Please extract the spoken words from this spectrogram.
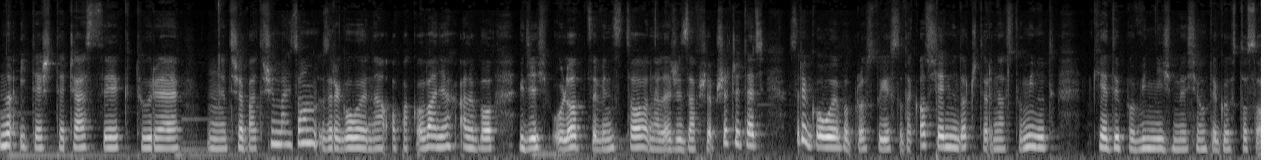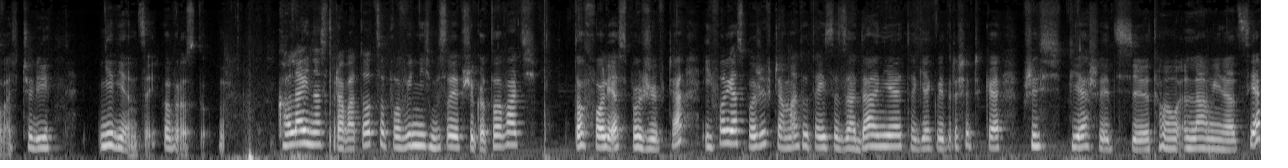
No i też te czasy, które mm, trzeba trzymać, są z reguły na opakowaniach albo gdzieś w ulotce, więc to należy zawsze przeczytać. Z reguły po prostu jest to tak od 7 do 14 minut, kiedy powinniśmy się tego stosować, czyli nie więcej po prostu. Kolejna sprawa, to co powinniśmy sobie przygotować, to folia spożywcza. I folia spożywcza ma tutaj za zadanie tak jakby troszeczkę przyspieszyć e, tą laminację,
